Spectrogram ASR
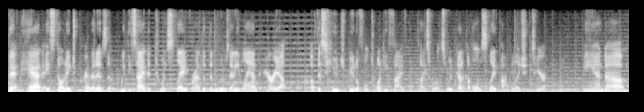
that had a Stone Age primitives that we decided to enslave rather than lose any land area of this huge, beautiful 25 place world. So we've got a couple of enslaved populations here. And um,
